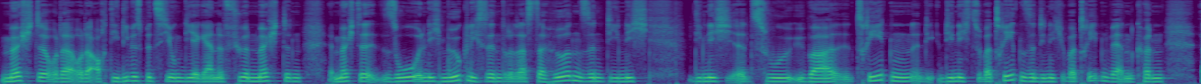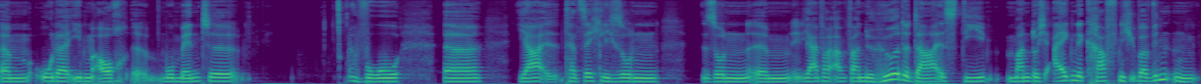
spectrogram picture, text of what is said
möchte oder, oder auch die Liebesbeziehungen, die er gerne führen möchte, möchte, so nicht möglich sind oder dass da Hürden sind, die nicht, die nicht äh, zu übertreten, die, die nicht zu übertreten sind, die nicht übertreten werden können, ähm, oder eben auch äh, Momente, wo äh, ja tatsächlich so ein so ein, ähm, ja, einfach, einfach eine Hürde da ist, die man durch eigene Kraft nicht überwinden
